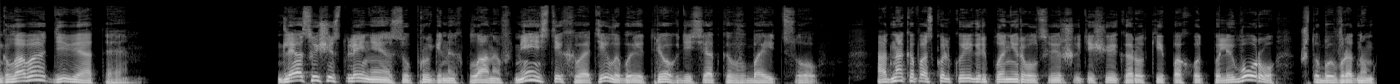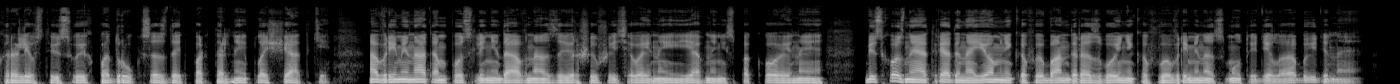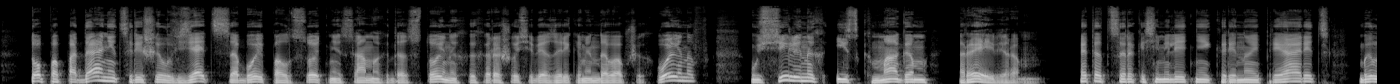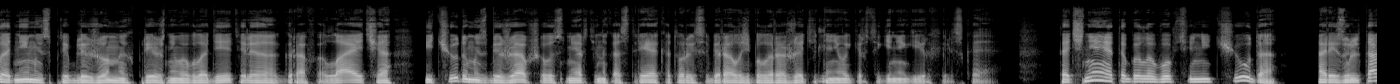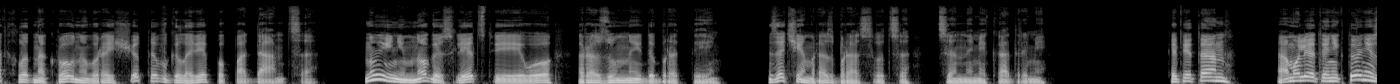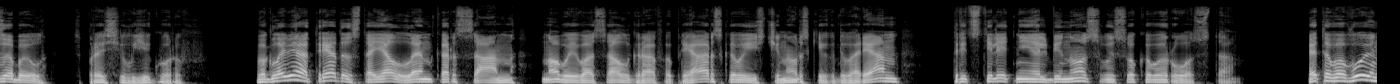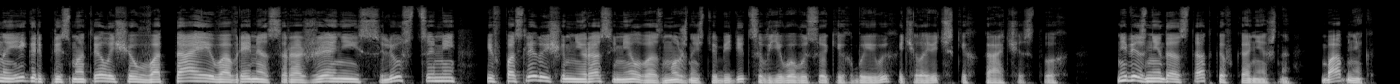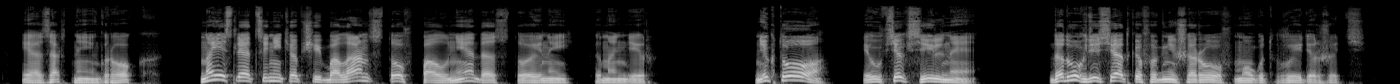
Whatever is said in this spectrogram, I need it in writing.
Глава 9. Для осуществления супругиных планов мести хватило бы и трех десятков бойцов. Однако, поскольку Игорь планировал совершить еще и короткий поход по Ливору, чтобы в родном королевстве своих подруг создать портальные площадки, а времена там после недавно завершившейся войны явно неспокойные, бесхозные отряды наемников и банды разбойников во времена смуты – дело обыденное – то попаданец решил взять с собой полсотни самых достойных и хорошо себя зарекомендовавших воинов, усиленных искмагом Рейвером. Этот 47-летний коренной приарец был одним из приближенных прежнего владетеля, графа Лайча, и чудом избежавшего смерти на костре, который собиралась было рожать для него герцогиня Гирфельская. Точнее, это было вовсе не чудо, а результат хладнокровного расчета в голове попаданца. Ну и немного следствия его разумной доброты. Зачем разбрасываться ценными кадрами? «Капитан, амулеты никто не забыл?» — спросил Егоров. Во главе отряда стоял Лен Карсан, новый вассал графа Приарского из чинорских дворян, тридцатилетний альбинос высокого роста. Этого воина Игорь присмотрел еще в Атае во время сражений с люстцами и в последующем не раз имел возможность убедиться в его высоких боевых и человеческих качествах. Не без недостатков, конечно, бабник и азартный игрок. Но если оценить общий баланс, то вполне достойный командир. «Никто! И у всех сильные!» До двух десятков огнешаров могут выдержать.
